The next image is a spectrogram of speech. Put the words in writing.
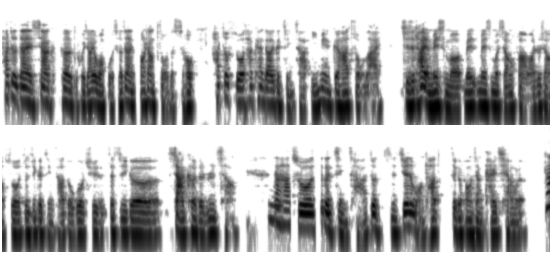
他就在下课回家要往火车站方向走的时候，他就说他看到一个警察迎面跟他走来。其实他也没什么没没什么想法嘛，就想说这是一个警察走过去，这是一个下课的日常。但他说这个警察就直接的往他这个方向开枪了。他，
